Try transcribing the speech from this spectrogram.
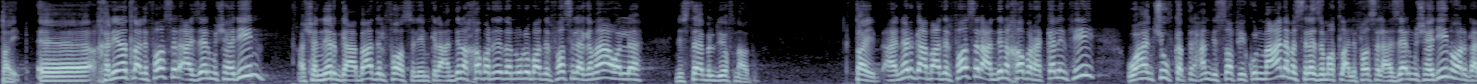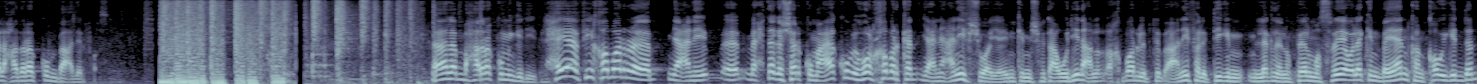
طيب آه خلينا نطلع لفاصل أعزائي المشاهدين عشان نرجع بعد الفاصل. يمكن عندنا خبر نقدر نقوله بعد الفاصل يا جماعة ولا نستقبل ضيوفنا عضو طيب هنرجع بعد الفاصل عندنا خبر هتكلم فيه وهنشوف كابتن حمدي الصافي يكون معانا بس لازم أطلع لفاصل. أعزائي المشاهدين وأرجع لحضراتكم بعد الفاصل. أهلا بحضراتكم من جديد. الحقيقة في خبر آه، يعني آه، محتاج أشاركه معاكم. هو الخبر كان يعني عنيف شوية يمكن مش متعودين على الأخبار اللي بتبقى عنيفة اللي بتيجي من اللجنة الأولمبية المصرية ولكن بيان كان قوي جدا.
